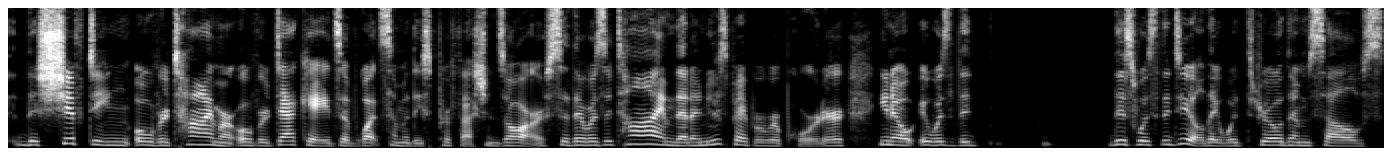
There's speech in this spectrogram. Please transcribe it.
the shifting over time or over decades of what some of these professions are. So there was a time that a newspaper reporter, you know, it was the this was the deal. They would throw themselves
